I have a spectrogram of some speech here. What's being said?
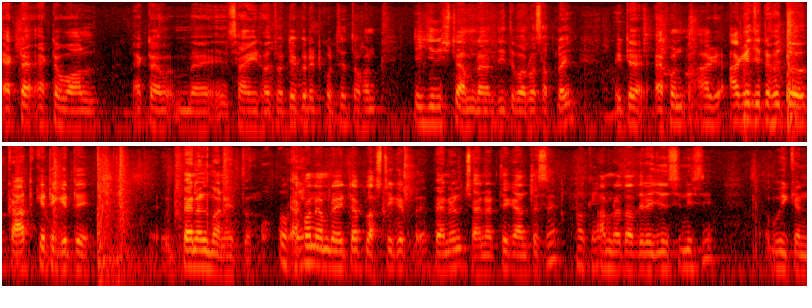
একটা একটা ওয়াল একটা সাইড হয়তো ডেকোরেট করতে তখন এই জিনিসটা আমরা দিতে পারব সাপ্লাই এটা এখন আগে- আগে যেটা হয়তো কাঠ কেটে কেটে প্যানেল বানাইতো। এখন আমরা এটা প্লাস্টিকের প্যানেল চায়নার থেকে আনতেছে। আমরা তাদের এজেন্সি নিছি উই ক্যান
